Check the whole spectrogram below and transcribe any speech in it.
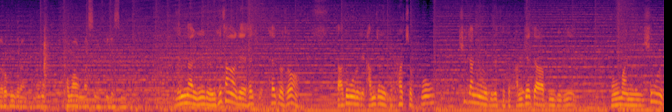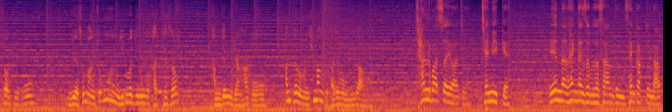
여러분들한테 너무 고마운 말씀을 드리겠습니다. 옛날 일을 회상하게 해줘, 해줘서 나도 모르게 감정이 고파쳤고 시장님을 비롯해서 관계자분들이 너무 많이 힘을 써주고 우리의 소망이 조금은 이루어지는 것 같아서 감개무량하고 한편으로는 희망도 가져봅니다. 잘 봤어요 아주. 재미있게. 옛날 행당섬에서 살던 생각도 나고.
